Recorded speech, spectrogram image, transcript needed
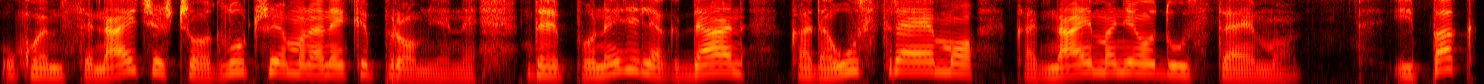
u kojem se najčešće odlučujemo na neke promjene, da je ponedjeljak dan kada ustrajemo, kad najmanje odustajemo. Ipak,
